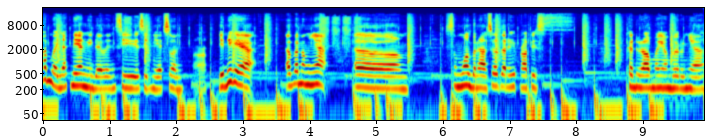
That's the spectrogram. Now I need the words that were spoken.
kan banyak nih yang ngidelin si Sid Jackson. Ah. jadi kayak apa namanya em, semua berhasil terhipnotis ke drama yang barunya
